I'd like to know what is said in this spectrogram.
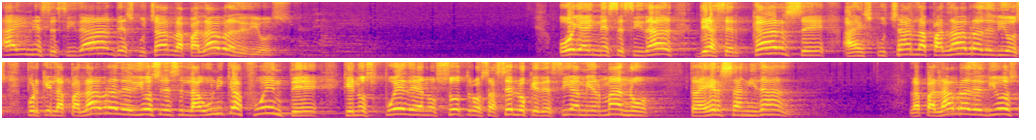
hay necesidad de escuchar la palabra de Dios. Hoy hay necesidad de acercarse a escuchar la palabra de Dios, porque la palabra de Dios es la única fuente que nos puede a nosotros hacer lo que decía mi hermano, traer sanidad. La palabra de Dios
